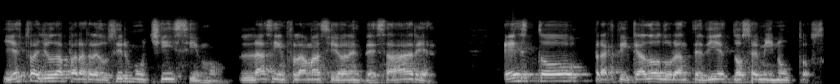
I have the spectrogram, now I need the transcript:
Y esto ayuda para reducir muchísimo las inflamaciones de esa área. Esto practicado durante 10, 12 minutos,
